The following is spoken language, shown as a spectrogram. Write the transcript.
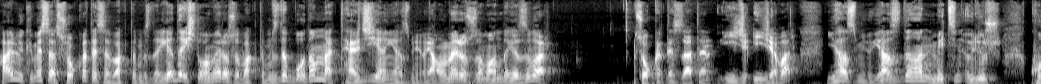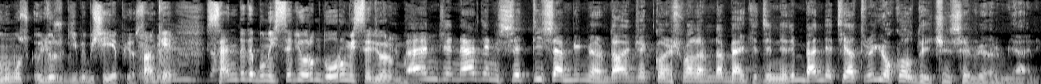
Halbuki mesela Sokrates'e baktığımızda ya da işte Homeros'a baktığımızda bu adamlar tercihen yazmıyor. Ya Homeros zamanında yazı var. Sokrates zaten iyice iyice var. Yazmıyor. Yazdığı an metin ölür, konumuz ölür gibi bir şey yapıyor. Sanki sende de bunu hissediyorum, doğru mu hissediyorum? Bence nereden hissettiysen bilmiyorum. Daha önceki konuşmalarımda belki dinledim. Ben de tiyatroyu yok olduğu için seviyorum yani.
